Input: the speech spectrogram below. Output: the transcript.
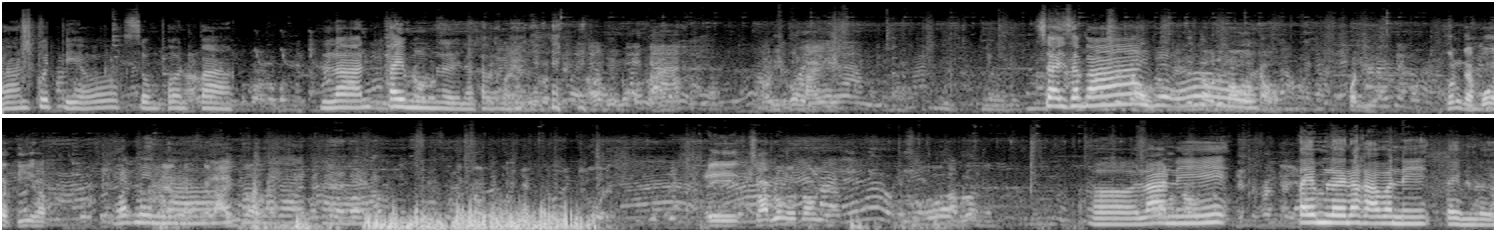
ร้านก๋วยเตี๋ยวสมพรปาก ร้านเต็มเลยนะคะวันนี้ เอาที่คนหลอีก ใส่สบายเด้อเก่าหรือเบาเก่าคนอยู่คนกับปกติครับแอดมินนะกระไรพี่น้องไอ้สอบลงกับเก่าเลยครับสอบลงเลยเออร้านนี้เต็มเลยนะคะ วันนี้เต็มเลย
